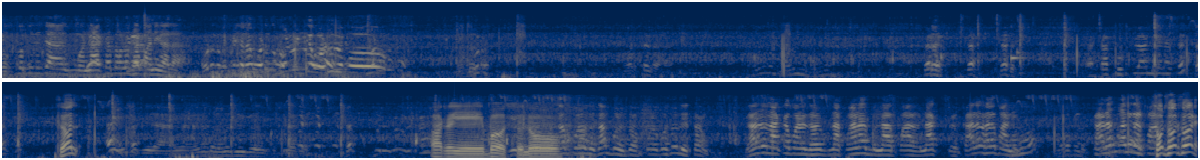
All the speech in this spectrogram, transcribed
बघतो की त्याच्या पाणी घाला चल अरे बसलो थांब, पळत हो, थांब, पळत हो, पळ- बसू दे, थांब. घाल नाका पाणी घाल, ना- पाण्यात ना- पा- नाक कानात घाल पाणी कानात पाणी अरे बसलो. सोड सोड सोड.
